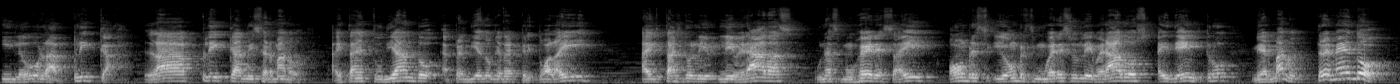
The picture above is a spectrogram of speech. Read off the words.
Y luego la aplica la aplica, mis hermanos. Ahí están estudiando, aprendiendo guerra espiritual ahí. Ahí están liberadas unas mujeres ahí, hombres y hombres y mujeres son liberados ahí dentro. Mi hermano, tremendo,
